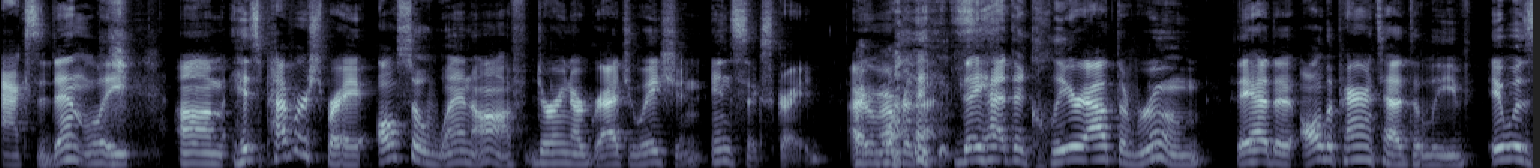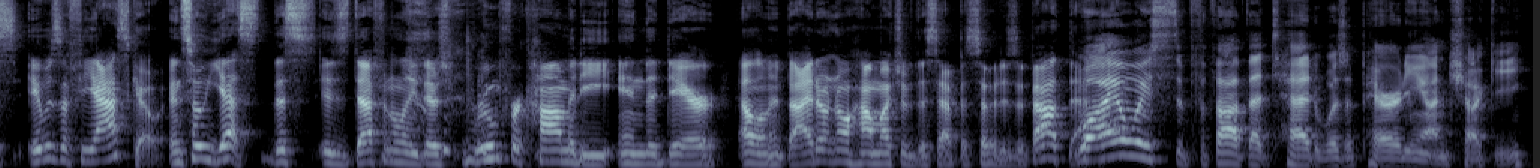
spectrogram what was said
accidentally um, his pepper spray also went off during our graduation in sixth grade. I remember that. they had to clear out the room. They had to all the parents had to leave. It was it was a fiasco. And so yes this is definitely there's room for comedy in the dare element but i don't know how much of this episode is about that. Well, I always thought that Ted was a parody on Chucky.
